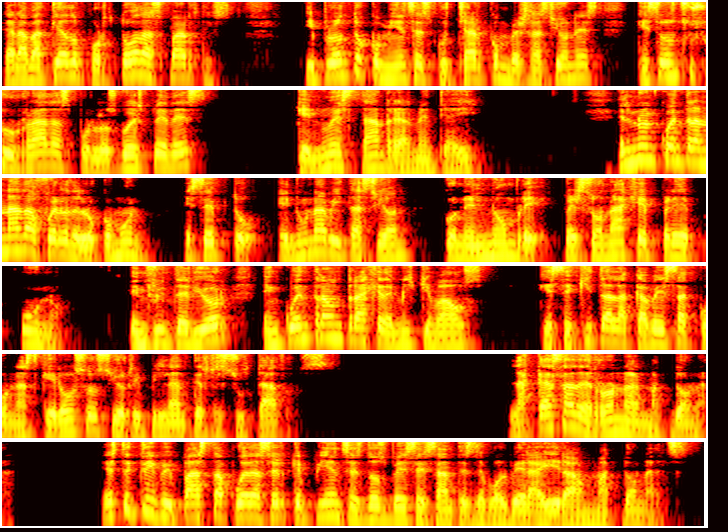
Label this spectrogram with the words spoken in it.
garabateado por todas partes, y pronto comienza a escuchar conversaciones que son susurradas por los huéspedes que no están realmente ahí. Él no encuentra nada fuera de lo común, excepto en una habitación con el nombre Personaje Prep 1. En su interior encuentra un traje de Mickey Mouse que se quita la cabeza con asquerosos y horripilantes resultados. La casa de Ronald McDonald. Este creepypasta puede hacer que pienses dos veces antes de volver a ir a un McDonald's.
